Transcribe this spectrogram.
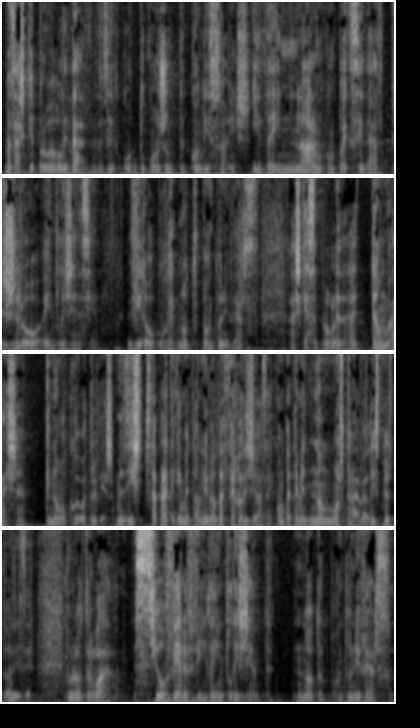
mas acho que a probabilidade de, do conjunto de condições e da enorme complexidade que gerou a inteligência vir a ocorrer noutro ponto do universo, acho que essa probabilidade é tão baixa que não ocorreu outra vez. Mas isto está praticamente ao nível da fé religiosa, é completamente não demonstrável isto que eu estou a dizer. Por outro lado, se houver vida inteligente noutro ponto do universo,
